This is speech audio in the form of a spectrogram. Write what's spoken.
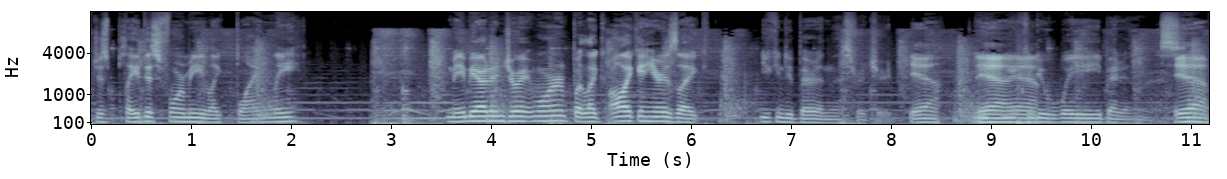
just played this for me like blindly, maybe I'd enjoy it more. But like all I can hear is like, you can do better than this, Richard. Yeah. You, Yeah, you yeah. can do way better than this. Yeah.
